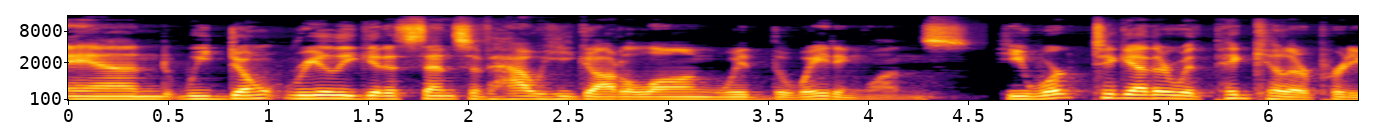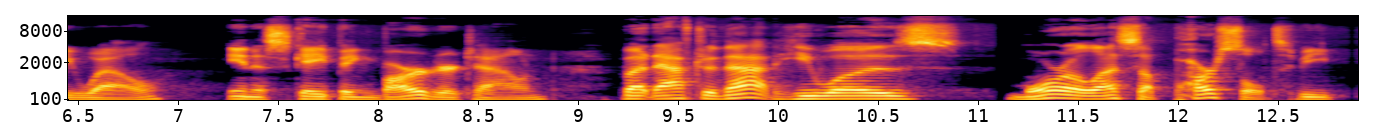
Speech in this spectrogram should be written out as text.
And we don't really get a sense of how he got along with the waiting ones. He worked together with Pigkiller pretty well in escaping Bartertown, but after that, he was more or less a parcel to be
